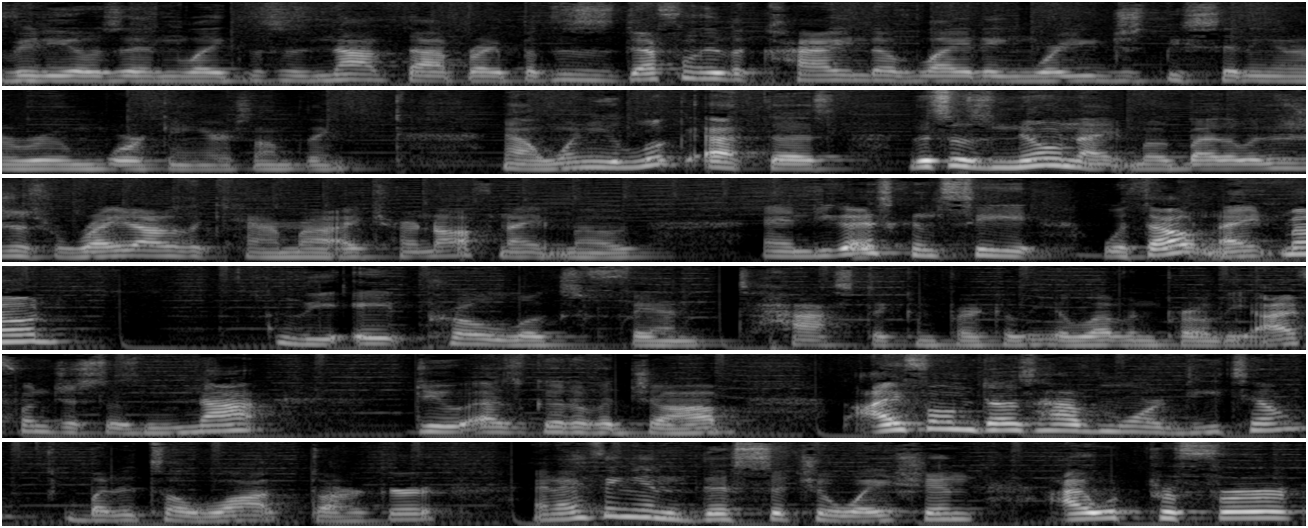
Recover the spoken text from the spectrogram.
videos in. Like this is not that bright but this is definitely the kind of lighting where you'd just be sitting in a room working or something. Now when you look at this this is no night mode by the way. This is just right out of the camera. I turned off night mode. And you guys can see without night mode the 8 Pro looks fantastic compared to the 11 Pro. The iPhone just does not do as good of a job iPhone does have more detail, but it's a lot darker. And I think in this situation, I would prefer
